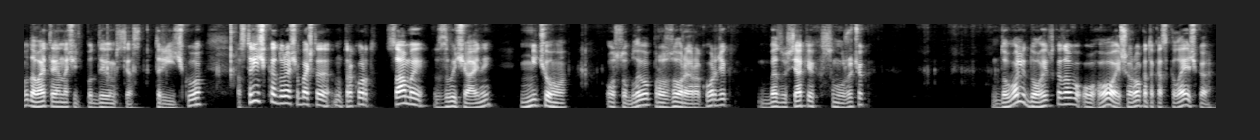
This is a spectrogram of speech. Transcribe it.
Ну, давайте, значить, подивимося стрічку. А стрічка, до речі, бачите, ну, тракорд самий звичайний, нічого особливо, прозорий ракордик, без усяких смужечок. Доволі довгий, б сказав. Ого, і широка така склеєчка.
